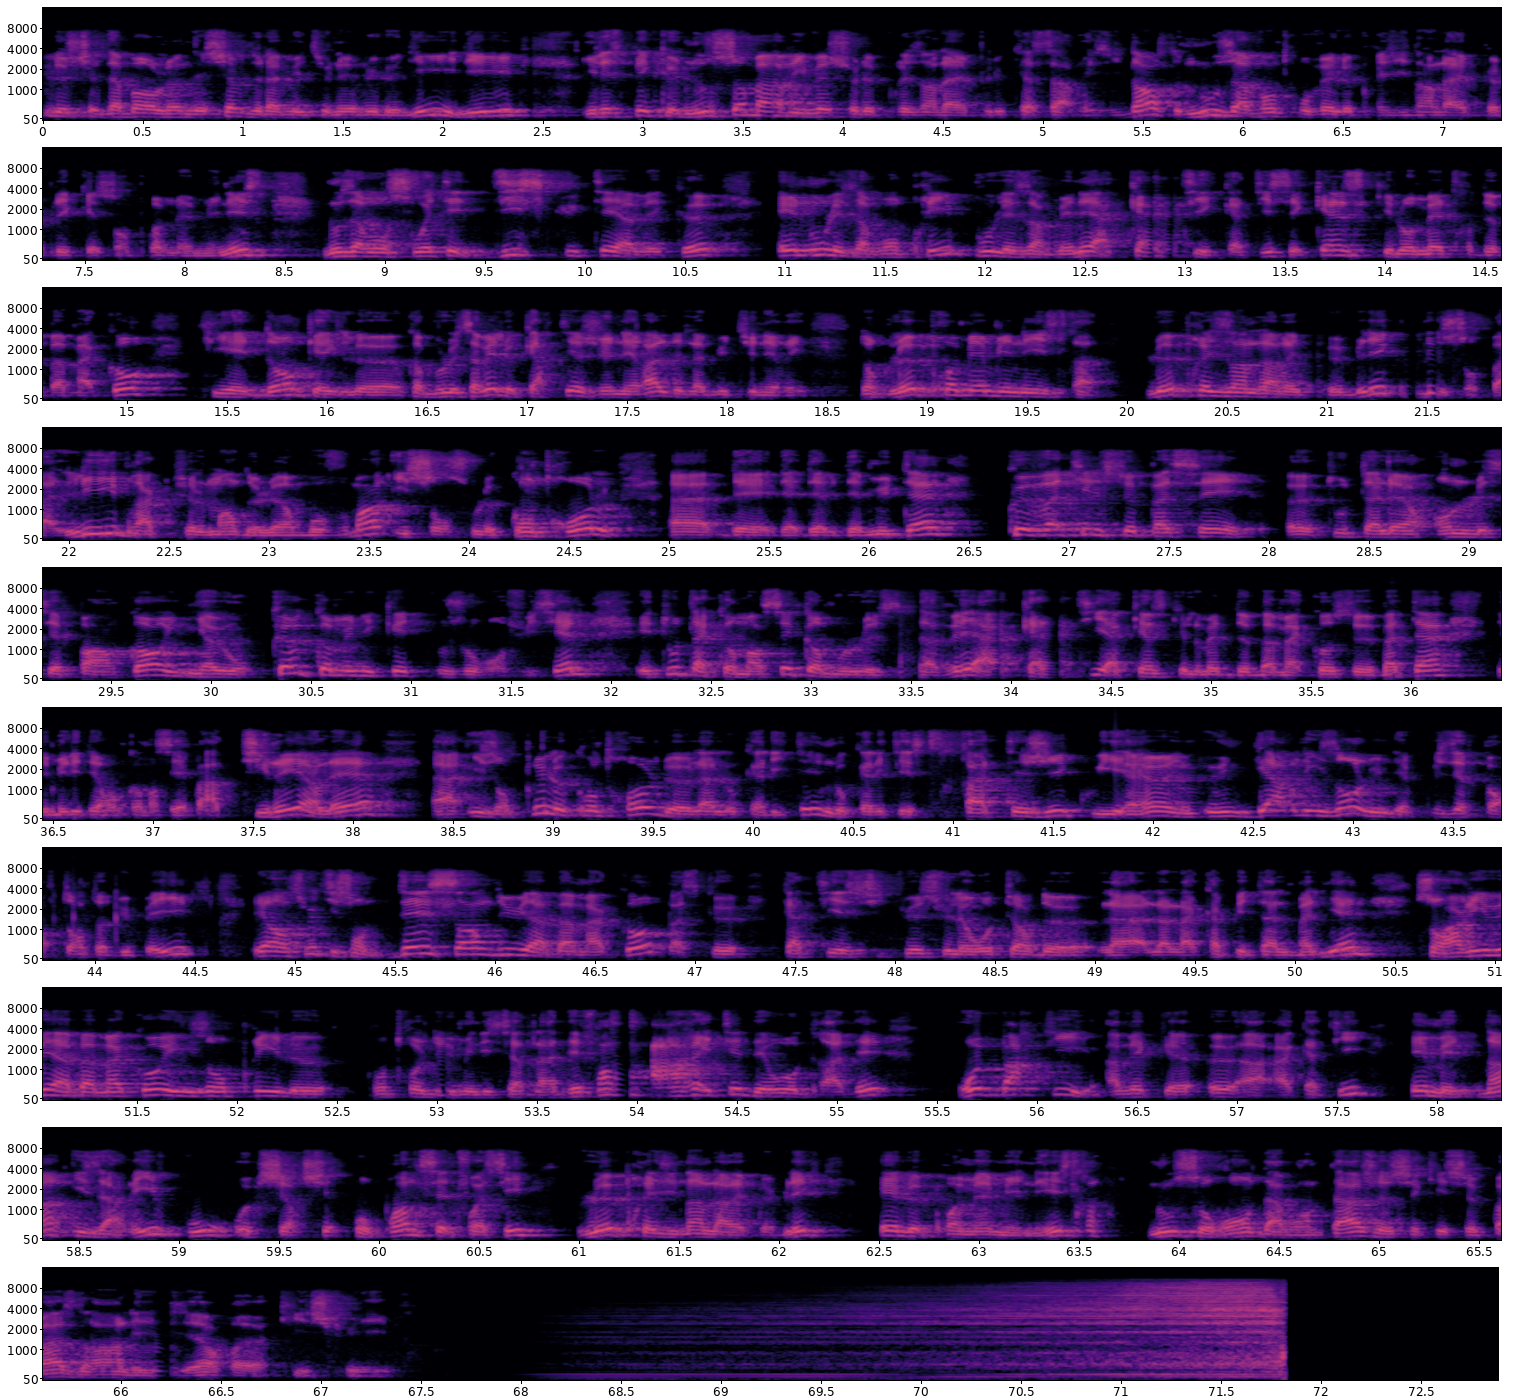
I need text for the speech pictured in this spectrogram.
d'abord, l'un des chefs de la mutinerie le dit, il dit, il explique que nous sommes arrivés chez le président de la République à sa résidence, nous avons trouvé le président de la République et son premier ministre, nous avons souhaité discuter avec eux et nous les avons pris pour les emmener à Kati. Kati, c'est 15 km de Bamako, qui est donc, comme vous le savez, le quartier général de la mutinerie. Donc le premier ministre le président de la République ne sont pas libres actuellement de leur mouvement, ils sont sous le contrôle euh, des, mutins. Que va-t-il se passer euh, tout à l'heure? On ne le sait pas encore. Il n'y a eu aucun communiqué toujours officiel. Et tout a commencé, comme vous le savez, à Kati, à 15 km de Bamako ce matin. Les militaires ont commencé par tirer en l'air. Euh, ils ont pris le contrôle de la localité, une localité stratégique où il y a une, garnison, l'une des plus importantes du pays. Et ensuite, ils sont descendus à Bamako parce que Kati est située sur les hauteurs de la, capitale maliennes, sont arrivés à Bamako et ils ont pris le contrôle du ministère de la Défense, arrêté des hauts gradés, repartis avec euh, eux à Akati, et maintenant ils arrivent pour rechercher, pour prendre cette fois-ci le président de la République et le Premier ministre. Nous saurons davantage ce qui se passe dans les heures euh, qui suivent.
